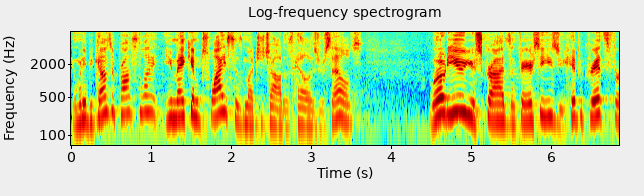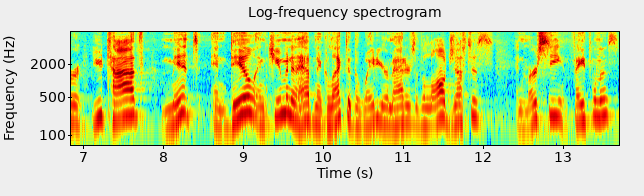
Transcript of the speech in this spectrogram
and when he becomes a proselyte, you make him twice as much a child of hell as yourselves. Woe to you, you scribes and Pharisees, you hypocrites, for you tithe mint and dill and cumin and have neglected the weightier matters of the law, justice and mercy and faithfulness.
